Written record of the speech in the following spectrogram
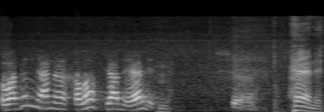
وبعدين يعني خلاص يعني هانت. هانت.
